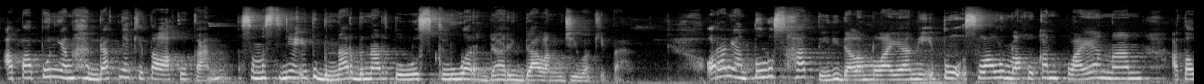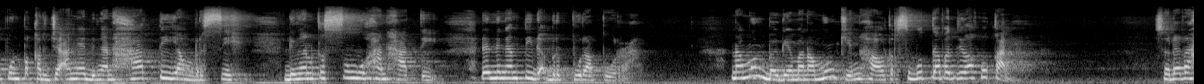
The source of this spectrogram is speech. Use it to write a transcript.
apa pun yang hendaknya kita lakukan, semestinya itu benar-benar tulus keluar dari dalam jiwa kita. Orang yang tulus hati di dalam melayani itu selalu melakukan pelayanan ataupun pekerjaannya dengan hati yang bersih, dengan kesungguhan hati, dan dengan tidak berpura-pura. Namun, bagaimana mungkin hal tersebut dapat dilakukan? Saudara,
